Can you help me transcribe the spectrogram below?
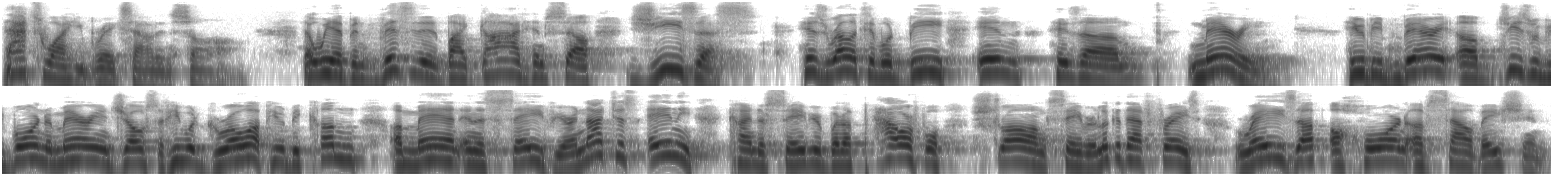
That's why he breaks out in song. That we have been visited by God himself. Jesus, his relative, would be in his um, Mary. He would be married, uh, Jesus would be born to Mary and Joseph. He would grow up. He would become a man and a savior. And not just any kind of savior, but a powerful, strong savior. Look at that phrase, raise up a horn of salvation.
